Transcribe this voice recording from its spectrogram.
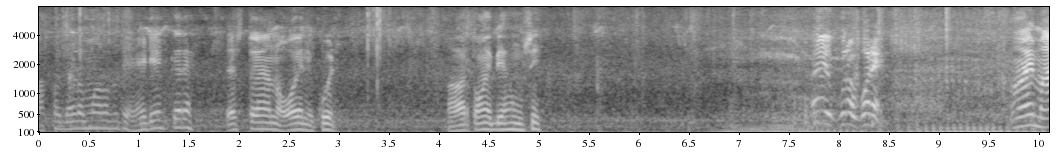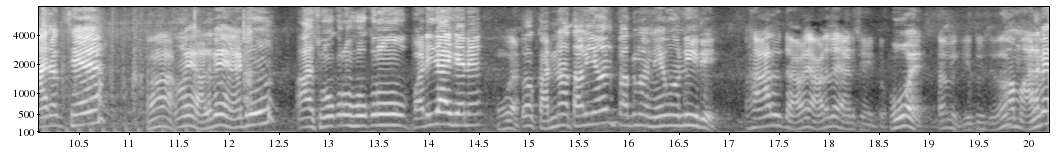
આખો દાડો મારો બધે હેડ હેડ કરે. રસ્તો એનો હોય ને કોઈ હાર તો અહીં બે હું છે મારક છે? હળવે હેડું. આ છોકરો છોકરો પડી જાય છે ને તો ઘરના તળિયા ને પગનો નેવો નહીં રે. હારું તો હવે હળવે હાડશે તો. હોય. તમે કીધું છે આમ હળવે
